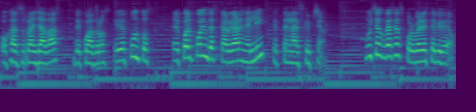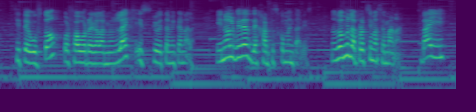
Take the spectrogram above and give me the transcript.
hojas rayadas de cuadros y de puntos, el cual pueden descargar en el link que está en la descripción. Muchas gracias por ver este video. Si te gustó, por favor regálame un like y suscríbete a mi canal. Y no olvides dejar tus comentarios. Nos vemos la próxima semana. Bye!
